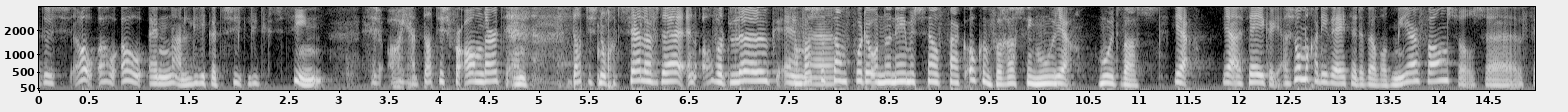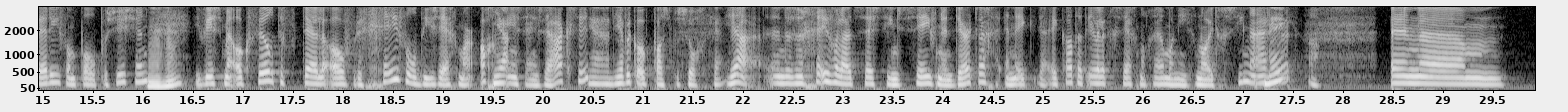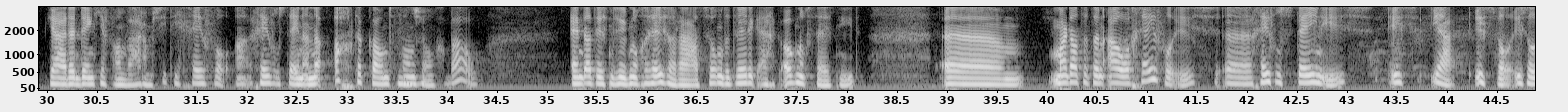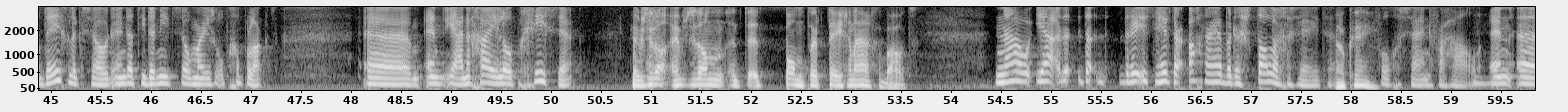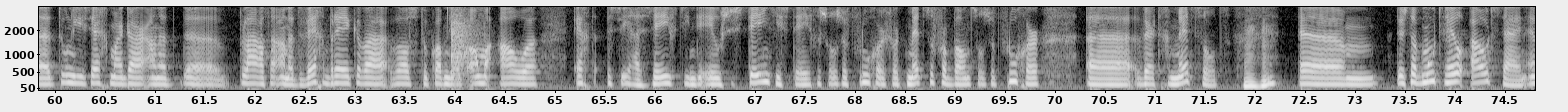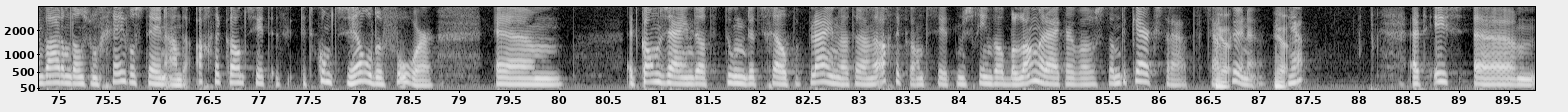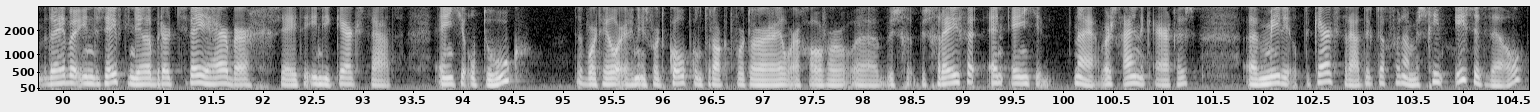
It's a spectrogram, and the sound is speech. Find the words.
dus, oh, oh, oh. En nou, liet ik het, liet ik het zien. En ze zei, oh ja, dat is veranderd. En dat is nog hetzelfde. En oh, wat leuk. En, was het eh, dan voor de ondernemers zelf vaak ook een verrassing hoe het, Ja. hoe het was? Ja, ja, zeker. Ja, sommigen die weten er wel wat meer van. Zoals eh Ferry van Pole Position. Mhm. Die wist mij ook veel te vertellen over de gevel... die zeg maar achter Ja. in zijn zaak zit. Ja, die heb ik ook pas bezocht. Ja. Ja, en dat is een gevel uit 1637. En ik, ja, ik had het eerlijk gezegd nog helemaal niet, nooit gezien Nee? eigenlijk. Ah. En ehm, ja, dan denk je van waarom zit die gevel, ah, gevelsteen aan de achterkant van zo'n gebouw? En dat is natuurlijk nog steeds een raadsel, want dat weet ik eigenlijk ook nog steeds niet. Ehm, maar dat het een oude gevel is, eh, gevelsteen is, is, ja, is, wel, is wel degelijk zo. En dat die er niet zomaar is opgeplakt. Ehm, en ja, dan ga je lopen gissen. Hebben ze dan, hebben ze dan het, het pand er tegenaan gebouwd? Nou ja, er is, heeft daarachter hebben er stallen gezeten. Volgens zijn verhaal. En eh, toen hij zeg maar daar aan het eh, platen aan het wegbreken wa- was... toen kwam hij ook allemaal oude, echt ja, 17e eeuwse steentjes tegen. Zoals er vroeger, een soort metselverband... zoals er vroeger eh, werd gemetseld. Ehm, dus dat moet heel oud zijn. En waarom dan zo'n gevelsteen aan de achterkant zit... het, het komt zelden voor. Ehm, het kan zijn dat toen het Schelpenplein, wat er aan de achterkant zit... misschien wel belangrijker was dan de Kerkstraat. Dat zou Ja. kunnen. Ja. Ja. Het is, ehm, er hebben in de 17e eeuw hebben er twee herbergen gezeten in die Kerkstraat. Eentje op de hoek. Dat wordt heel erg in een soort koopcontract wordt er heel erg over eh, besch- beschreven. En eentje, nou ja, waarschijnlijk ergens eh, midden op de Kerkstraat. Dus ik dacht van, nou, misschien is het wel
